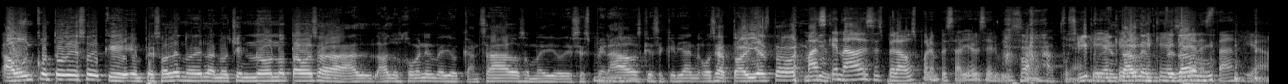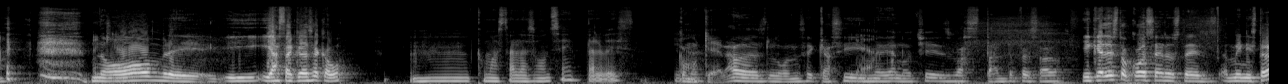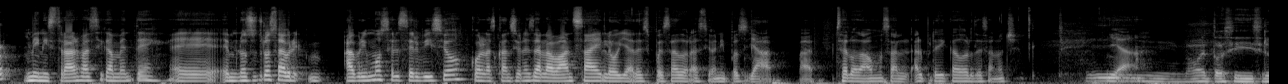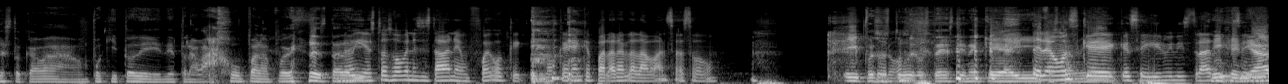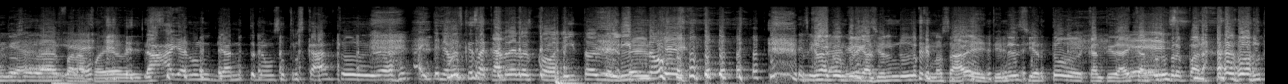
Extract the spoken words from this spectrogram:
aún con todo eso de que empezó a las nueve de la noche, ¿no notabas a, los jóvenes medio cansados o medio desesperados que se querían, o sea, todavía estaban... Más que nada desesperados por empezar ya el servicio. pues sí, pues bien tarde empezaron. no, hombre, ¿Y, hasta qué hora se acabó? Mm, como hasta las once, tal vez. Como quiera, es lo 11, casi medianoche, es bastante pesado. ¿Y qué les tocó hacer a ustedes? ¿Administrar? Administrar, básicamente. Eh, em, nosotros abrimos el servicio con las canciones de alabanza y luego ya después adoración y pues ya ah, se lo dábamos al, predicador de esa noche. Ya. No, entonces sí, sí les tocaba un poquito de, trabajo para poder estar no, ahí. Y estos jóvenes estaban en fuego, que no querían que parara la alabanza, o... Y pues ustedes tienen que ahí. Pues, tenemos que, que, seguir ministrando. Ingeniándoselas para poder. Ah, ya no, ya no tenemos otros cantos. Ahí tenemos que sacar de los coritos del himno. Es que, la congregación es lo que no sabe. Y tiene cierta cantidad de cantos preparados.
